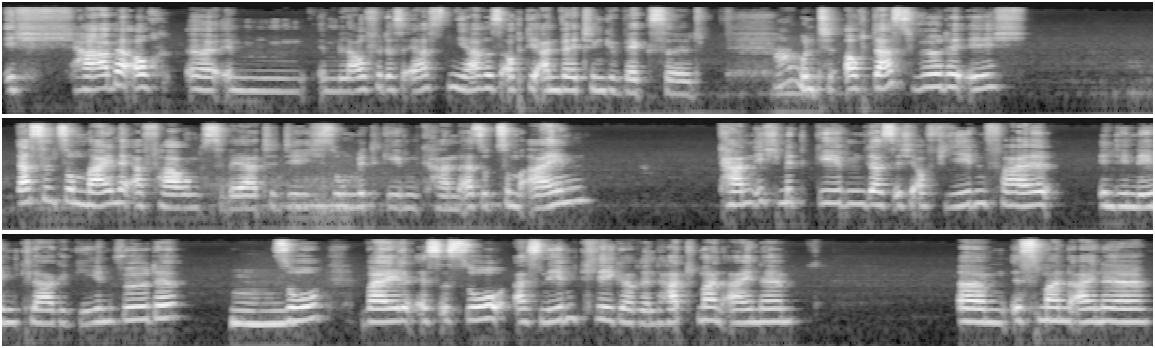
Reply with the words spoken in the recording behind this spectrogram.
ich habe auch äh, im, im Laufe des ersten Jahres auch die Anwältin gewechselt. Oh. Und auch das würde ich, das sind so meine Erfahrungswerte, die ich so mitgeben kann. Also zum einen kann ich mitgeben, dass ich auf jeden Fall in die Nebenklage gehen würde. Mhm. So, weil es ist so, als Nebenklägerin hat man eine, ähm, ist man eine,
